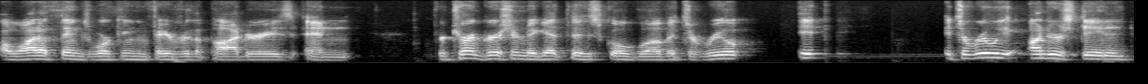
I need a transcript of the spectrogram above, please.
a lot of things working in favor of the Padres. And for Trent Grisham to get this Gold Glove, it's a real it it's a really understated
